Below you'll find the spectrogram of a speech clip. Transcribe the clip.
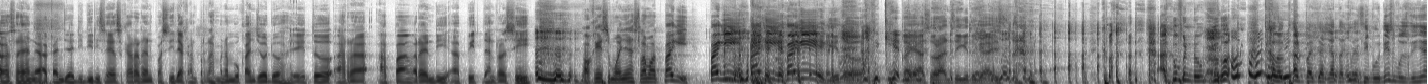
eh, saya nggak akan jadi diri saya sekarang dan pasti tidak akan pernah menemukan jodoh yaitu Ara, Apang, Randy, Apit dan Rosi. Oke semuanya selamat pagi, pagi, pagi, pagi gitu. Kayak asuransi gitu guys. Menunggu kalau tanpa Jakarta Crazy Buddhist mestinya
